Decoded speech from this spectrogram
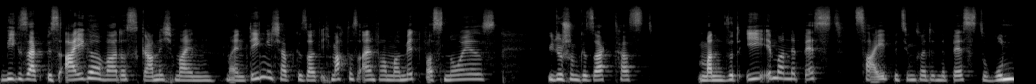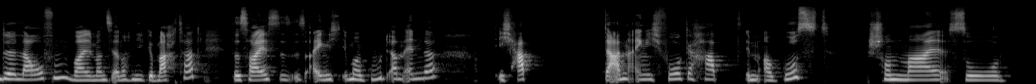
wie gesagt, bis Eiger war das gar nicht mein, mein Ding. Ich habe gesagt, ich mache das einfach mal mit, was Neues. Wie du schon gesagt hast, man wird eh immer eine Bestzeit bzw. eine Bestrunde laufen, weil man es ja noch nie gemacht hat. Das heißt, es ist eigentlich immer gut am Ende. Ich habe dann eigentlich vorgehabt, im August schon mal so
